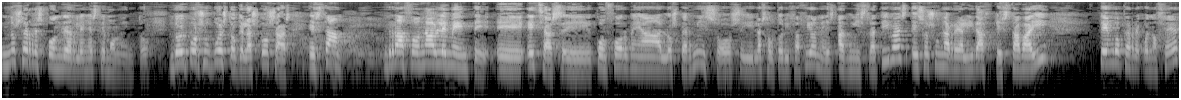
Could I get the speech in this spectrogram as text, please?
no sé responderle en este momento. Doy por supuesto que las cosas están razonablemente eh, hechas eh, conforme a los permisos y las autorizaciones administrativas. Eso es una realidad que estaba ahí tengo que reconocer,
